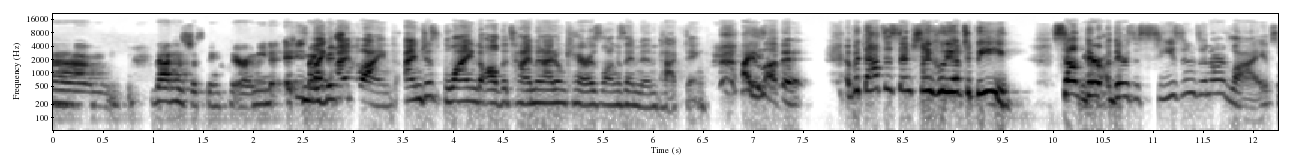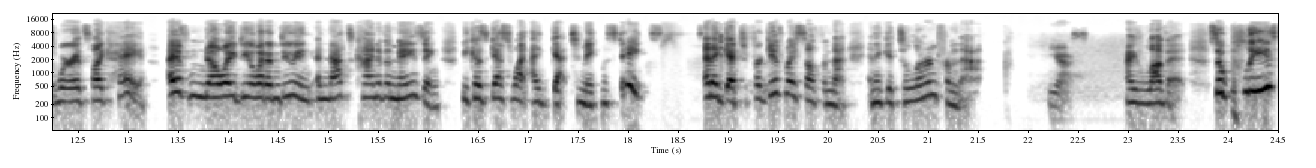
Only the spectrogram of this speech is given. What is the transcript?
um that has just been clear. I mean it, like vision- i'm blind. I'm just blind all the time and i don't care as long as i'm impacting. I love it. But that's essentially who you have to be. Some yeah. there there's a seasons in our lives where it's like hey i have no idea what i'm doing and that's kind of amazing because guess what? I get to make mistakes and i get to forgive myself from that and i get to learn from that. Yes I love it. So please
